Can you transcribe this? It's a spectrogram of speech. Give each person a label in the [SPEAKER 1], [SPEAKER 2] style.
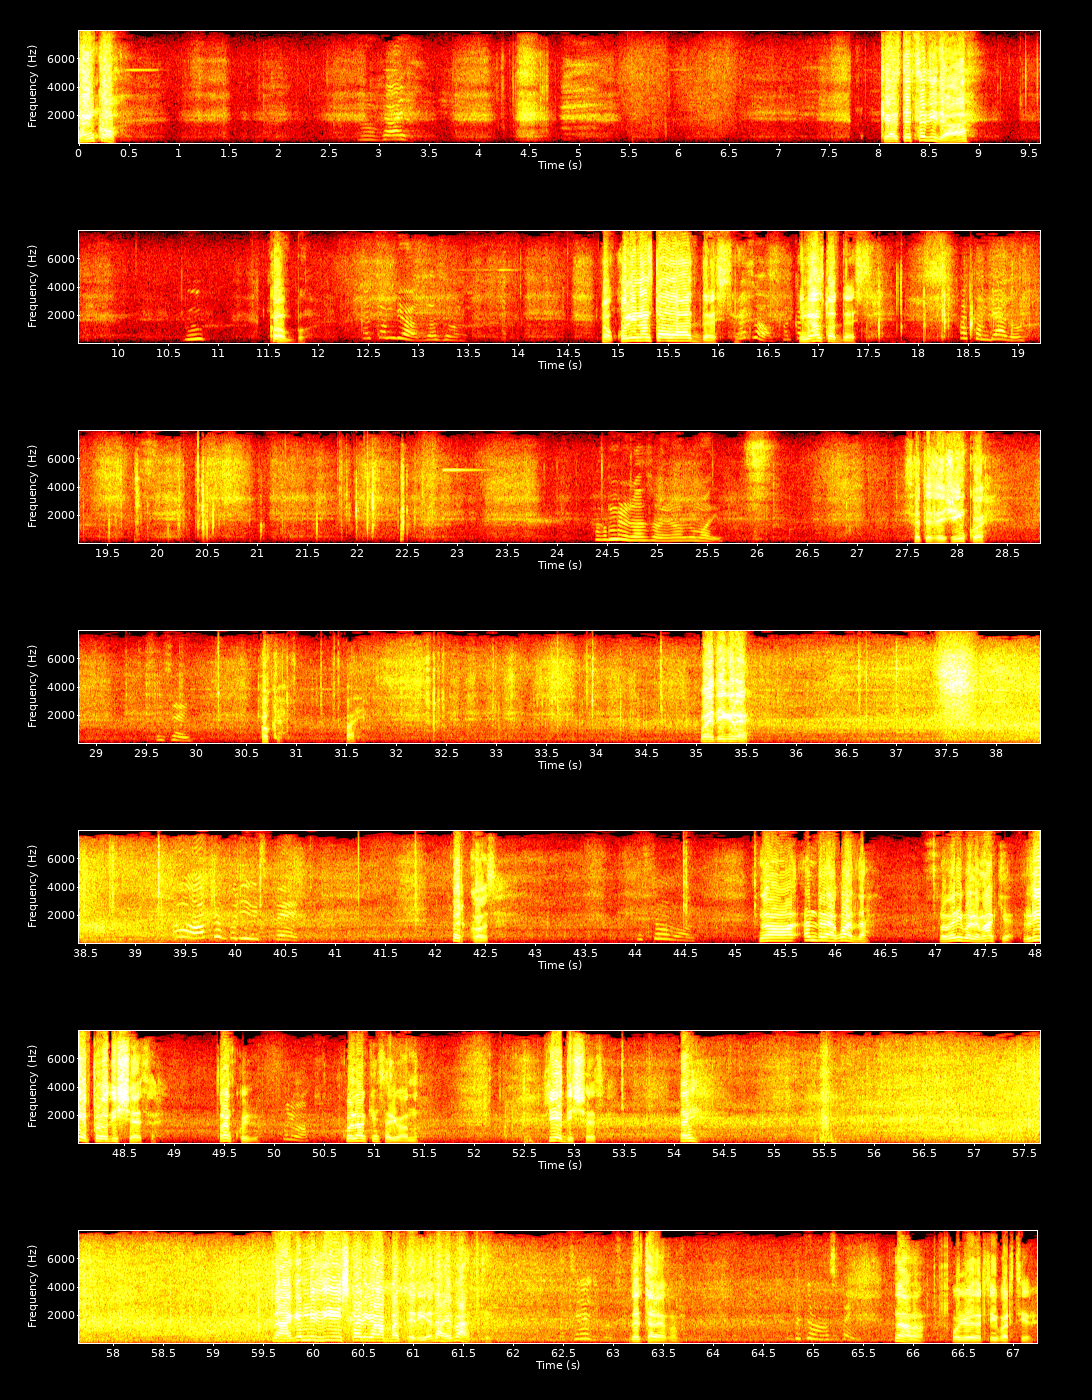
[SPEAKER 1] Stanco?
[SPEAKER 2] No, dai.
[SPEAKER 1] Che altezza ti dà?
[SPEAKER 2] Uh,
[SPEAKER 1] Cobu.
[SPEAKER 2] è cambiato da solo.
[SPEAKER 1] No, quello in alto a destra.
[SPEAKER 2] Lo so,
[SPEAKER 1] In alto a destra.
[SPEAKER 2] Ha cambiato. Ha cambiato da solo in automatico.
[SPEAKER 1] 765?
[SPEAKER 2] Ci sei.
[SPEAKER 1] Ok, vai. Vai Tigre.
[SPEAKER 2] Oh, abbia un po' di rispetto.
[SPEAKER 1] Per cosa?
[SPEAKER 2] Questo mondo.
[SPEAKER 1] No, Andrea, guarda. Lo vedi quelle macchie? Lì è proprio discesa. Tranquillo.
[SPEAKER 2] Quelle.
[SPEAKER 1] Quello anche sta arrivando. Lì è discesa. Dai. Dai, che mi si scarica la batteria. Dai, parti.
[SPEAKER 2] Batteria di cosa?
[SPEAKER 1] Del telefono.
[SPEAKER 2] Perché non lo spegni?
[SPEAKER 1] No, no, voglio vederti partire.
